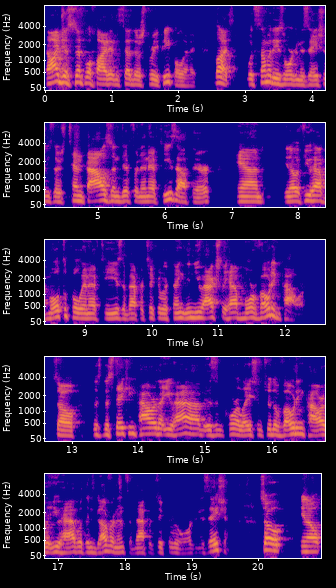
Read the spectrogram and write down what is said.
Now, I just simplified it and said there's three people in it. But with some of these organizations, there's 10,000 different NFTs out there. And, you know, if you have multiple NFTs of that particular thing, then you actually have more voting power. So the, the staking power that you have is in correlation to the voting power that you have within governance of that particular organization. So, you know,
